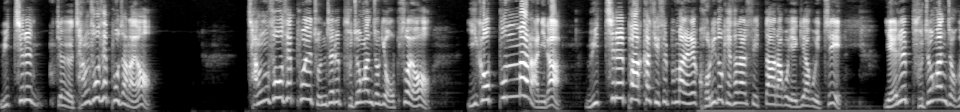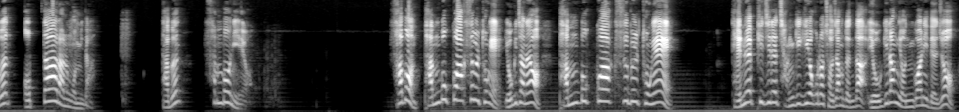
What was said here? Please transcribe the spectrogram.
위치를 저, 장소세포잖아요. 장소세포의 존재를 부정한 적이 없어요. 이것뿐만 아니라 위치를 파악할 수 있을 뿐만 아니라 거리도 계산할 수 있다라고 얘기하고 있지 얘를 부정한 적은 없다라는 겁니다. 답은 3번이에요. 4번 반복과 학습을 통해 여기잖아요. 반복과 학습을 통해 대뇌 피질의 장기 기억으로 저장된다. 여기랑 연관이 되죠.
